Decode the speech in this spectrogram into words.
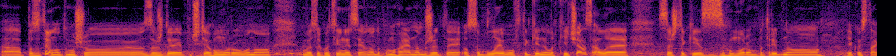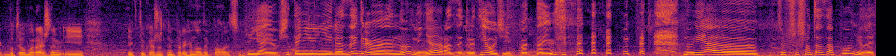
А, Позитивно, тому що завжди почуття гумору воно високо ціниться, і воно допомагає нам жити особливо в такий нелегкий час, але все ж таки з гумором потрібно якось так бути обережним і, як то кажуть, не перегинати палицю. Я вообще-то не, не разыгрываю, но меня разыгрывают. Я очень поддаюсь. Ну, я э, что- что-то запомнилось.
